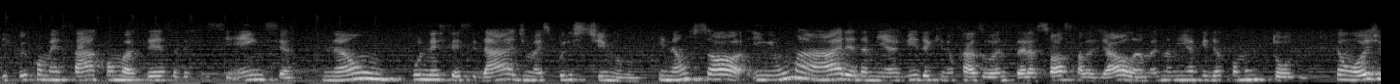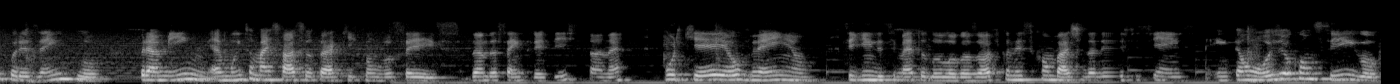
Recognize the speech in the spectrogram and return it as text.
e fui começar a combater essa deficiência não por necessidade, mas por estímulo. E não só em uma área da minha vida, que no caso antes era só a sala de aula, mas na minha vida como um todo. Então hoje, por exemplo, para mim é muito mais fácil estar aqui com vocês dando essa entrevista, né? Porque eu venho seguindo esse método logosófico nesse combate da deficiência. Então, hoje eu consigo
